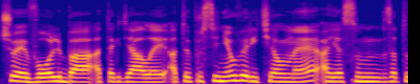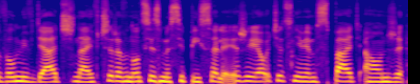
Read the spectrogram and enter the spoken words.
čo je voľba a tak ďalej. A to je proste neuveriteľné a ja som za to veľmi vďačná. Aj včera v noci sme si písali, že ja otec neviem spať a on, že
